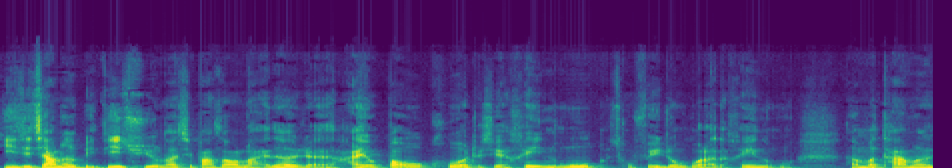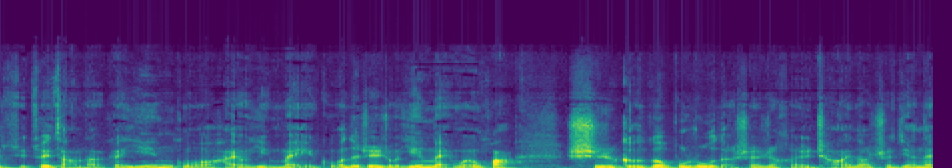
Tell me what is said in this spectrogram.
以及加勒比地区乱七八糟来的人，还有包括这些黑奴，从非洲过来的黑奴。那么他们最早呢，跟英国还有英美国的这种英美文化是格格不入的，甚至很长一段时间内，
